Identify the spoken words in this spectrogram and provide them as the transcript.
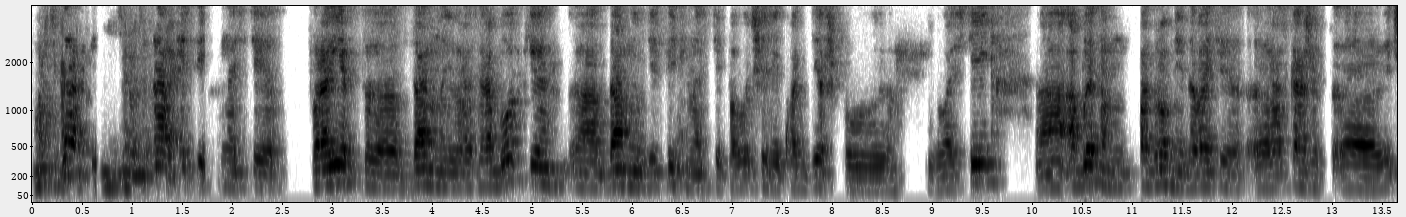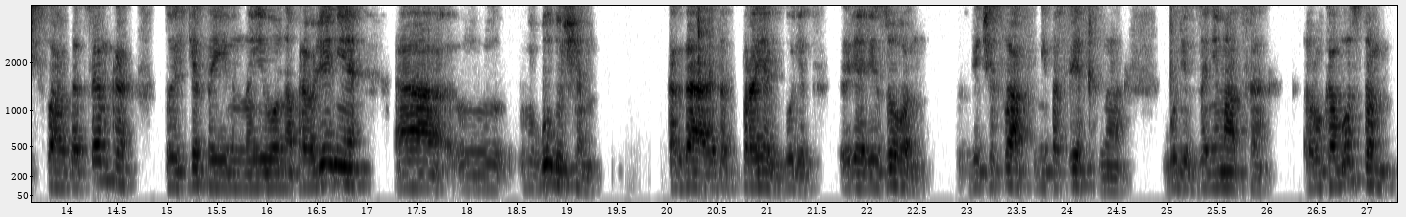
Можете да, прокомментировать это? Да, в действительности проект э, данной в разработке, э, да, мы в действительности получили поддержку властей. А, об этом подробнее давайте э, расскажет э, Вячеслав Доценко. То есть это именно его направление. А, в будущем, когда этот проект будет реализован, Вячеслав непосредственно будет заниматься руководством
